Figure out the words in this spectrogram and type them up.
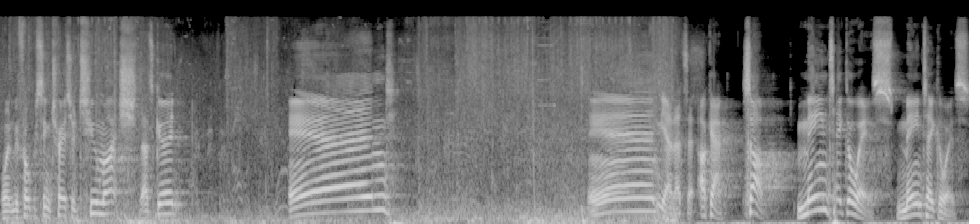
Wouldn't be focusing Tracer too much. That's good. And... And yeah, that's it. Okay, so main takeaways. Main takeaways.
